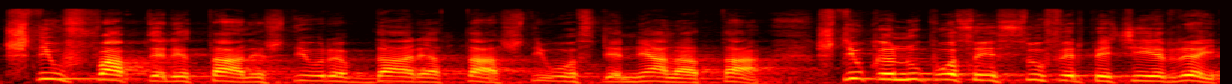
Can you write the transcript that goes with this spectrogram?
Știu faptele tale, știu răbdarea ta, știu osteneala ta, știu că nu poți să-i suferi pe cei răi,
